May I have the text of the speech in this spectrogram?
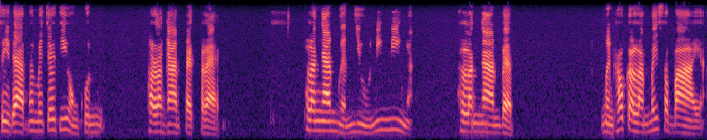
สี่ดาบทำไมเจ้าที่ของคุณพลังงานแปลกๆ พลังงานเหมือนอยู่นิ่งๆอะ พลังงานแบบ เหมือนเขากำลังไม่สบายอะ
